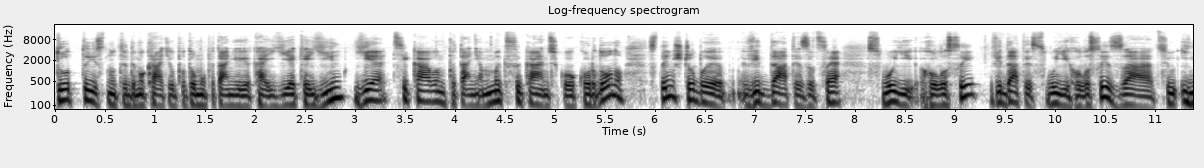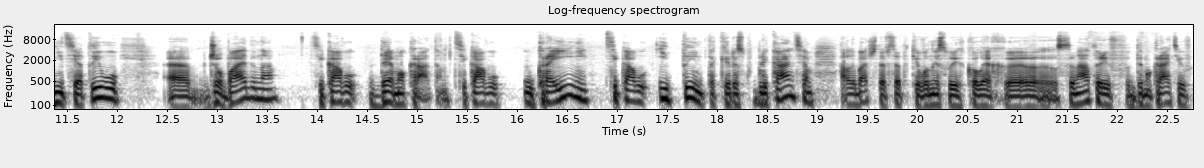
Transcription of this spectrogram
дотиснути демократів по тому питанню, яка яке їм є цікавим питання мексиканського кордону, з тим, щоб віддати за це свої голоси, віддати свої голоси за цю ініціативу е, Джо Байдена, цікаву демократам, цікаву Україні цікаво і тим таки республіканцям, але бачите, все таки вони своїх колег-сенаторів, е, демократів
